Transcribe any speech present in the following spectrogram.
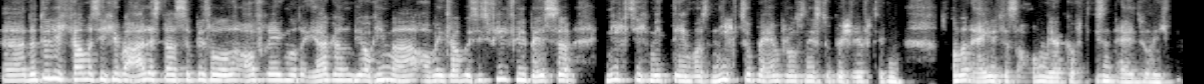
Äh, natürlich kann man sich über alles das ein bisschen aufregen oder ärgern, wie auch immer, aber ich glaube, es ist viel, viel besser, nicht sich mit dem, was nicht zu beeinflussen ist, zu beschäftigen, sondern eigentlich das Augenmerk auf diesen Teil zu richten.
